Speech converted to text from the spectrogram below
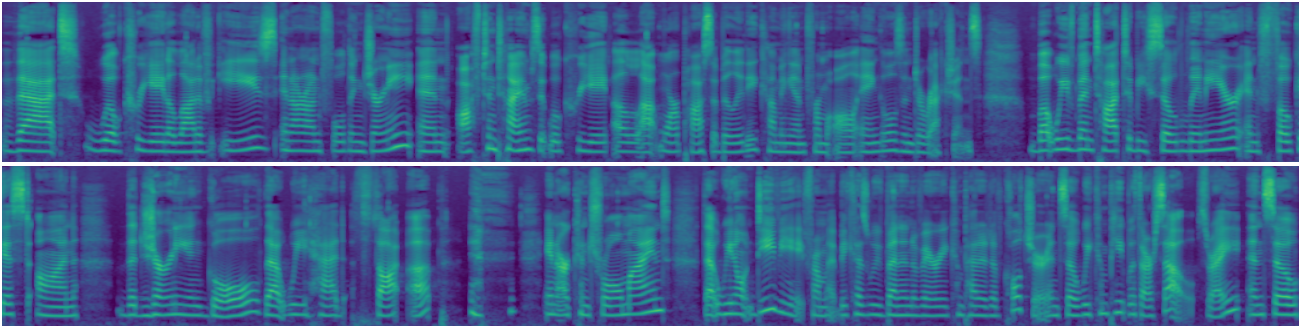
that will create a lot of ease in our unfolding journey. And oftentimes it will create a lot more possibility coming in from all angles and directions. But we've been taught to be so linear and focused on the journey and goal that we had thought up in our control mind that we don't deviate from it because we've been in a very competitive culture. And so we compete with ourselves, right? And so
